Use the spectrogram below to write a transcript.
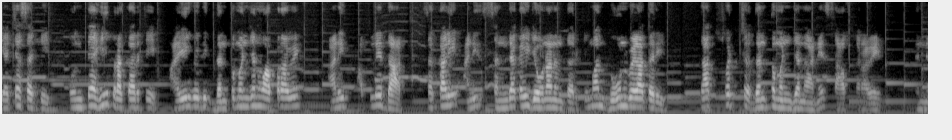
याच्यासाठी कोणत्याही प्रकारचे आयुर्वेदिक दंतमंजन वापरावे आणि आपले दात सकाळी आणि संध्याकाळी जेवणानंतर किमान दोन वेळा तरी दात स्वच्छ दंतमंजनाने साफ करावे धन्यवाद.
